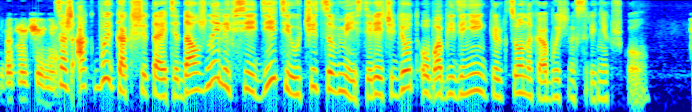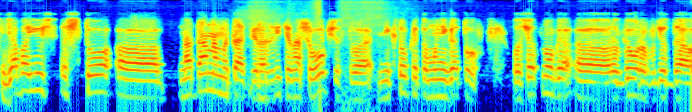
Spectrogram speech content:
заключения. Саш, а вы как считаете, должны ли все дети учиться вместе? Речь идет об объединении коррекционных и обычных средних школ. Я боюсь, что э, на данном этапе развития нашего общества никто к этому не готов. Вот сейчас много э, разговоров идет да,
